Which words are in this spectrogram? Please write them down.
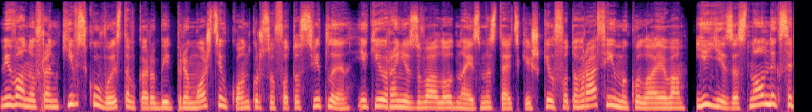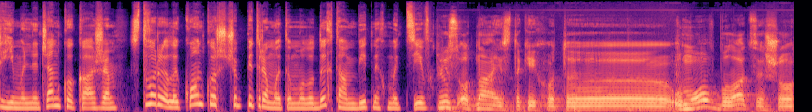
В Івано-Франківську виставка робіт переможців конкурсу фотосвітлин, який організувала одна із мистецьких шкіл фотографії Миколаєва. Її засновник Сергій Мельниченко каже: створили конкурс, щоб підтримати молодих та амбітних митців. Плюс одна із таких от е, умов була це, що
